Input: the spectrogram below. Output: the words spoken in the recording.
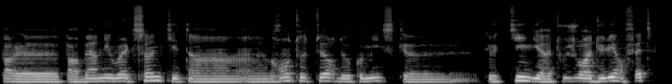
par, Bernie Wrightson, qui est un, grand auteur de comics que, King a toujours adulé en fait.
